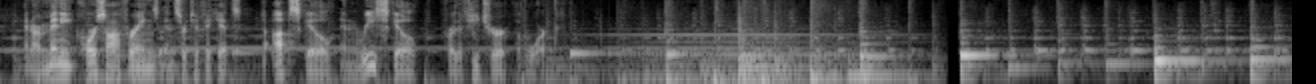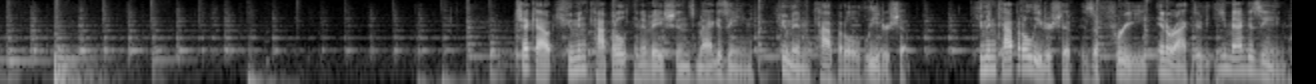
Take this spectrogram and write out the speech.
and our many course offerings and certificates to upskill and reskill for the future of work. Check out Human Capital Innovations magazine, Human Capital Leadership. Human Capital Leadership is a free, interactive e magazine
